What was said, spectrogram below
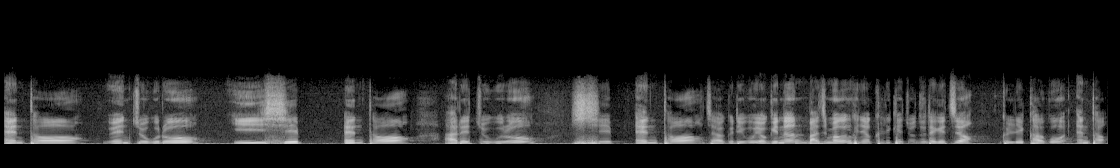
엔터. 왼쪽으로 20 엔터. 아래쪽으로 10 엔터. 자 그리고 여기는 마지막은 그냥 클릭해 줘도 되겠죠? 클릭하고 엔터.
